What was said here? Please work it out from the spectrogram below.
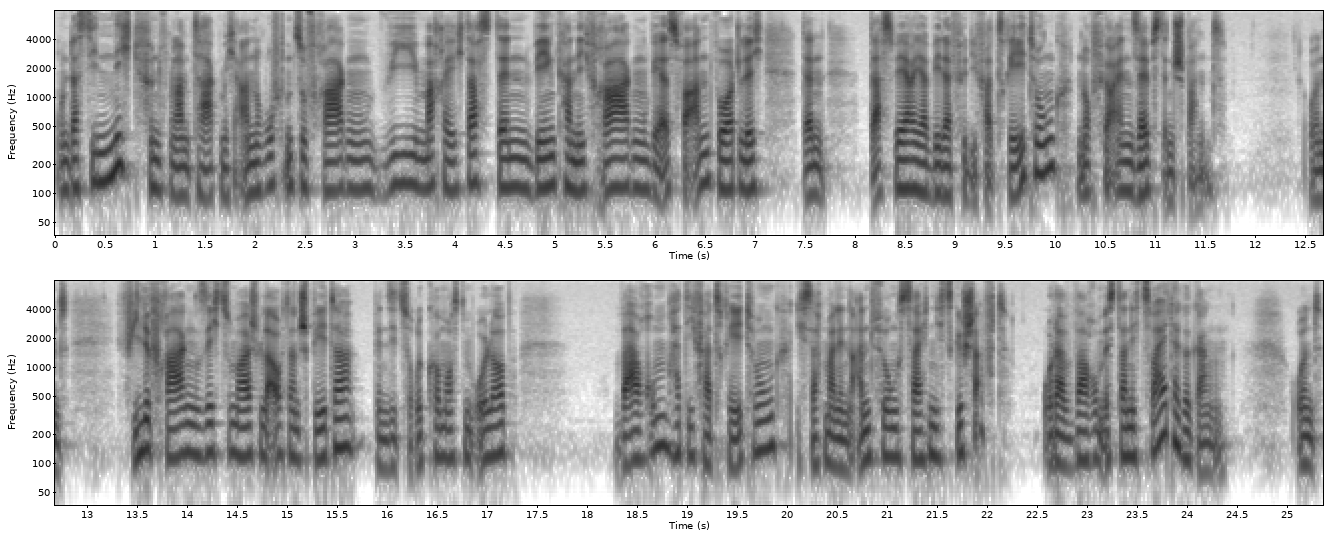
und dass sie nicht fünfmal am Tag mich anruft, um zu fragen, wie mache ich das denn, wen kann ich fragen, wer ist verantwortlich, denn das wäre ja weder für die Vertretung noch für einen selbst entspannt. Und viele fragen sich zum Beispiel auch dann später, wenn sie zurückkommen aus dem Urlaub, warum hat die Vertretung, ich sag mal in Anführungszeichen, nichts geschafft? Oder warum ist da nichts weitergegangen? Und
